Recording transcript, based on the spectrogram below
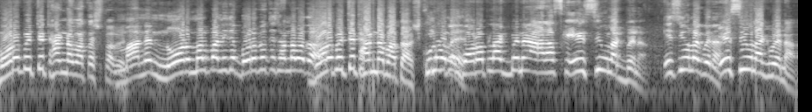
বরফের চেয়ে ঠান্ডা বাতাস পাবেন। মানে নরমাল পানিতে বরফ হচ্ছে ঠান্ডা বাতাস? বরফের চেয়ে ঠান্ডা বাতাস। কোনো রকম বরফ লাগবে না আর আজকে এসিও লাগবে না। এসিও লাগবে না? এসিও লাগবে না।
